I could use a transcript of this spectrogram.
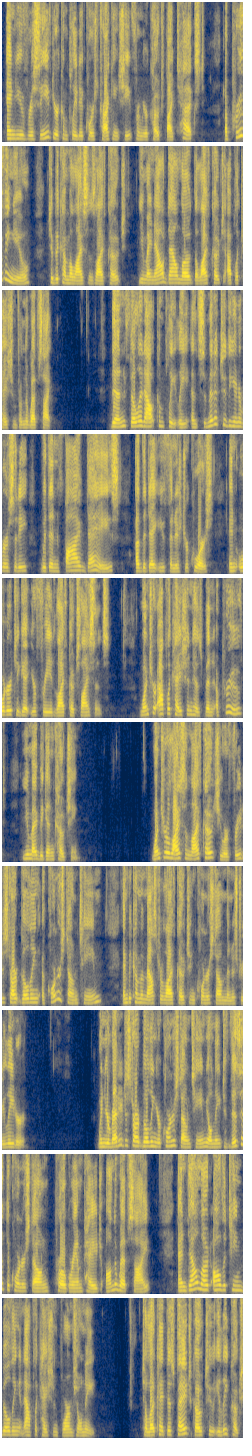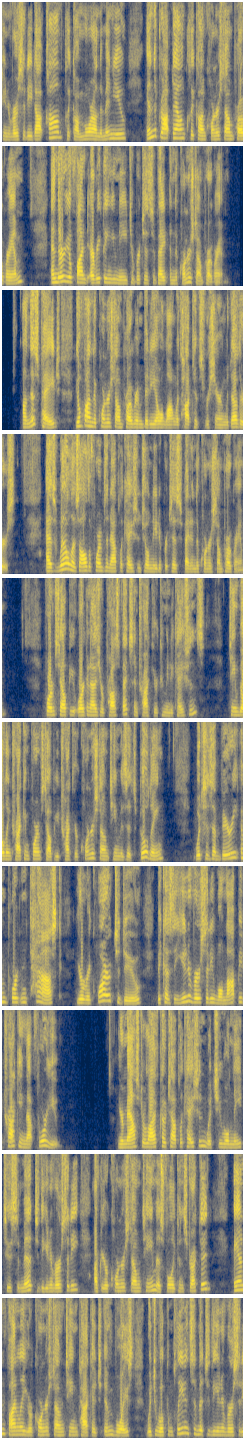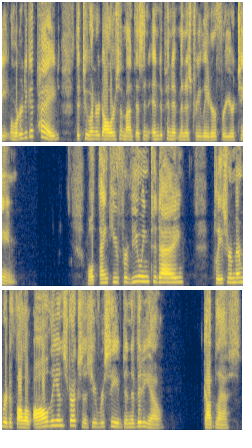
and you've received your completed course tracking sheet from your coach by text approving you to become a licensed life coach, you may now download the Life Coach application from the website. Then fill it out completely and submit it to the university within five days of the date you finished your course in order to get your free life coach license. Once your application has been approved, you may begin coaching. Once you're a licensed life coach, you are free to start building a Cornerstone team and become a Master Life Coach and Cornerstone Ministry Leader. When you're ready to start building your Cornerstone team, you'll need to visit the Cornerstone program page on the website and download all the team building and application forms you'll need. To locate this page, go to elitecoachuniversity.com, click on More on the menu. In the drop-down, click on Cornerstone Program, and there you'll find everything you need to participate in the Cornerstone Program. On this page, you'll find the Cornerstone Program video along with hot tips for sharing with others, as well as all the forms and applications you'll need to participate in the Cornerstone Program. Forms to help you organize your prospects and track your communications, team building tracking forms to help you track your cornerstone team as it's building, which is a very important task you're required to do because the university will not be tracking that for you. Your Master Life Coach application, which you will need to submit to the university after your Cornerstone team is fully constructed, and finally your Cornerstone Team Package invoice, which you will complete and submit to the university in order to get paid the $200 a month as an independent ministry leader for your team. Well, thank you for viewing today. Please remember to follow all the instructions you've received in the video. God bless.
